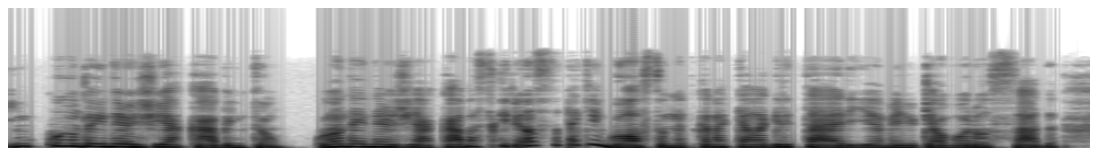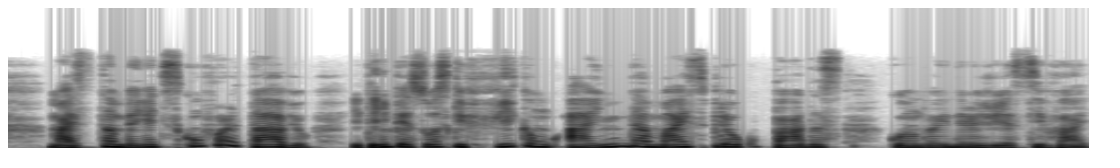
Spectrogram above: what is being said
E quando a energia acaba, então? Quando a energia acaba, as crianças até que gostam, né? Fica naquela gritaria meio que alvoroçada. Mas também é desconfortável. E tem pessoas que ficam ainda mais preocupadas quando a energia se vai.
